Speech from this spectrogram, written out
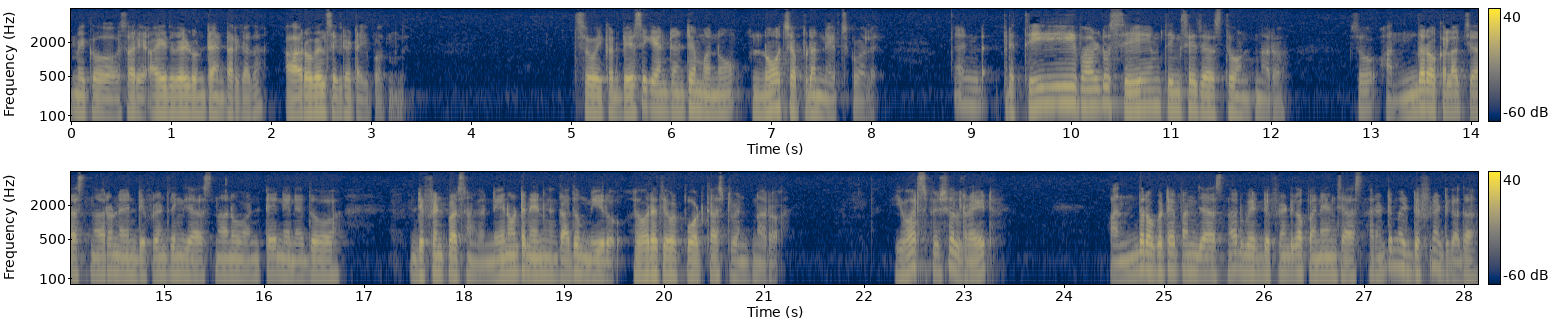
మీకు సారీ ఐదు వేలు ఉంటాయి అంటారు కదా. ఆరో వేలు సిగరెట్ అయిపోతుంది. సో ఇక్కడ బేసిక్ ఏంటంటే మనం నో చెప్పడం నేర్చుకోవాలి. అండ్ ప్రతి వాళ్ళు సేమ్ థింగ్సే చేస్తూ ఉంటున్నారు. సో అందరు ఒకలాగా చేస్తున్నారు నేను డిఫరెంట్ థింగ్ చేస్తున్నాను అంటే నేను ఏదో డిఫరెంట్ పర్సన్ కాదు నేను అంటే నేను కాదు మీరు ఎవరైతే పోడ్కాస్ట్ వింటున్నారో. యు ఆర్ స్పెషల్ రైట్ అందరు ఒకటే పని చేస్తున్నారు మీరు డిఫరెంట్గా పని ఏం చేస్తున్నారంటే మీరు డిఫరెంట్ కదా.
